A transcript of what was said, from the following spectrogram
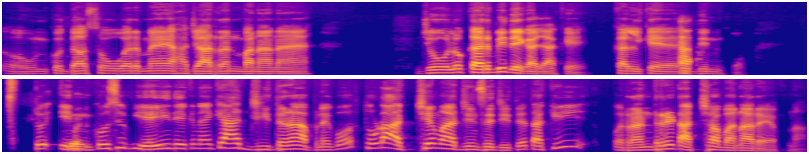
उनको दस ओवर में हज़ार रन बनाना है जो वो लोग कर भी देगा जाके कल के हाँ। दिन को। तो इनको सिर्फ़ यही देखना है कि आज जीतना है अपने को और थोड़ा अच्छे मार्जिन से जीते ताकि रन रेट अच्छा बना रहे अपना।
